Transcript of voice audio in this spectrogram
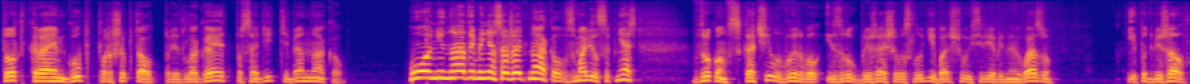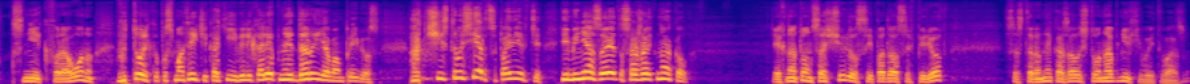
Тот краем губ прошептал, предлагает посадить тебя на кол. «О, не надо меня сажать на кол!» — взмолился князь. Вдруг он вскочил, вырвал из рук ближайшего слуги большую серебряную вазу и подбежал с ней к фараону. «Вы только посмотрите, какие великолепные дары я вам привез! От чистого сердца, поверьте, и меня за это сажать на кол!» Эхнатон сощурился и подался вперед. Со стороны казалось, что он обнюхивает вазу.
